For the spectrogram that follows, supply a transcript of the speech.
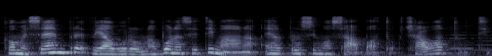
Come sempre vi auguro una buona settimana e al prossimo sabato. Ciao a tutti.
